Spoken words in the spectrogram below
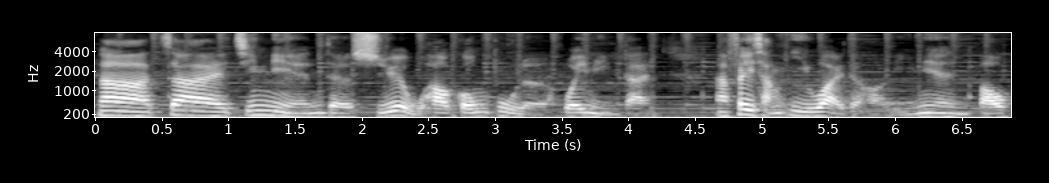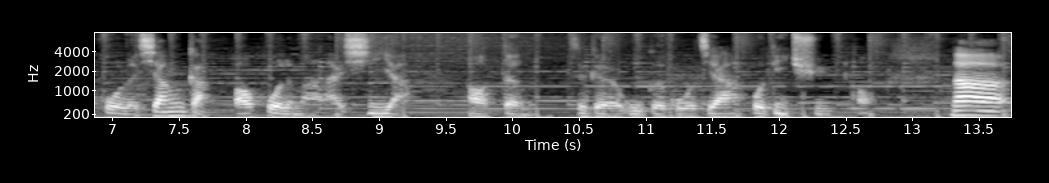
那在今年的十月五号公布了灰名单，那非常意外的哈，里面包括了香港，包括了马来西亚哦等这个五个国家或地区哦。那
